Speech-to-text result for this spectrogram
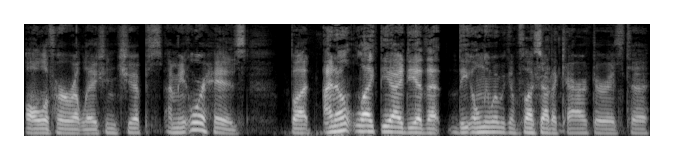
all of her relationships. I mean, or his. But I don't like the idea that the only way we can flesh out a character is to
